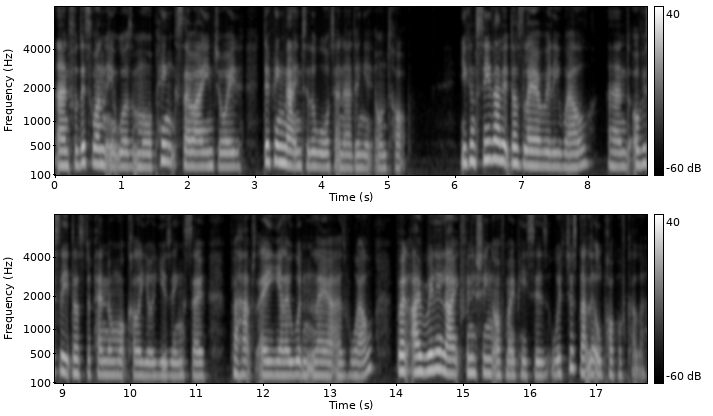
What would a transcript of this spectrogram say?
and for this one it was more pink so I enjoyed dipping that into the water and adding it on top. You can see that it does layer really well and obviously it does depend on what color you're using so perhaps a yellow wouldn't layer as well but I really like finishing off my pieces with just that little pop of color.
